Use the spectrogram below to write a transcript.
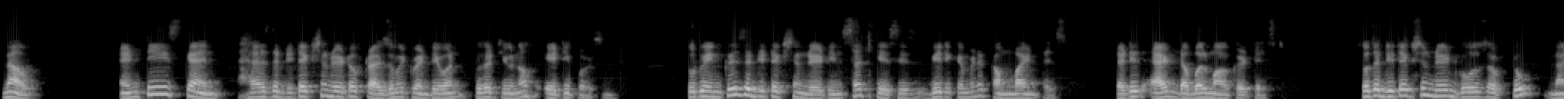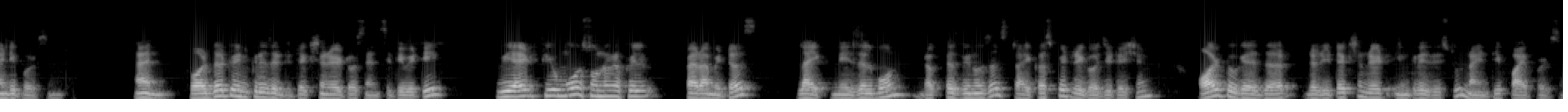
Now, NT scan has the detection rate of trisomy 21 to the tune of 80%. So to increase the detection rate in such cases, we recommend a combined test that is add double marker test. So the detection rate goes up to 90%. And further to increase the detection rate or sensitivity, we add few more sonography parameters like nasal bone, ductus venosus, tricuspid regurgitation. Altogether, the detection rate increases to 95%.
